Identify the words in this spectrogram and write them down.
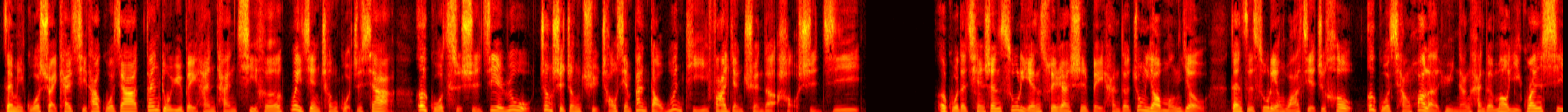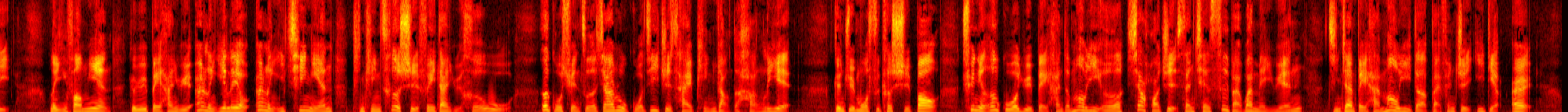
在美国甩开其他国家单独与北韩谈契合未见成果之下，俄国此时介入，正是争取朝鲜半岛问题发言权的好时机。俄国的前身苏联虽然是北韩的重要盟友，但自苏联瓦解之后，俄国强化了与南韩的贸易关系。另一方面，由于北韩于二零一六、二零一七年频频测试飞弹与核武，俄国选择加入国际制裁平壤的行列。根据《莫斯科时报》，去年俄国与北韩的贸易额下滑至三千四百万美元，仅占北韩贸易的百分之一点二。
